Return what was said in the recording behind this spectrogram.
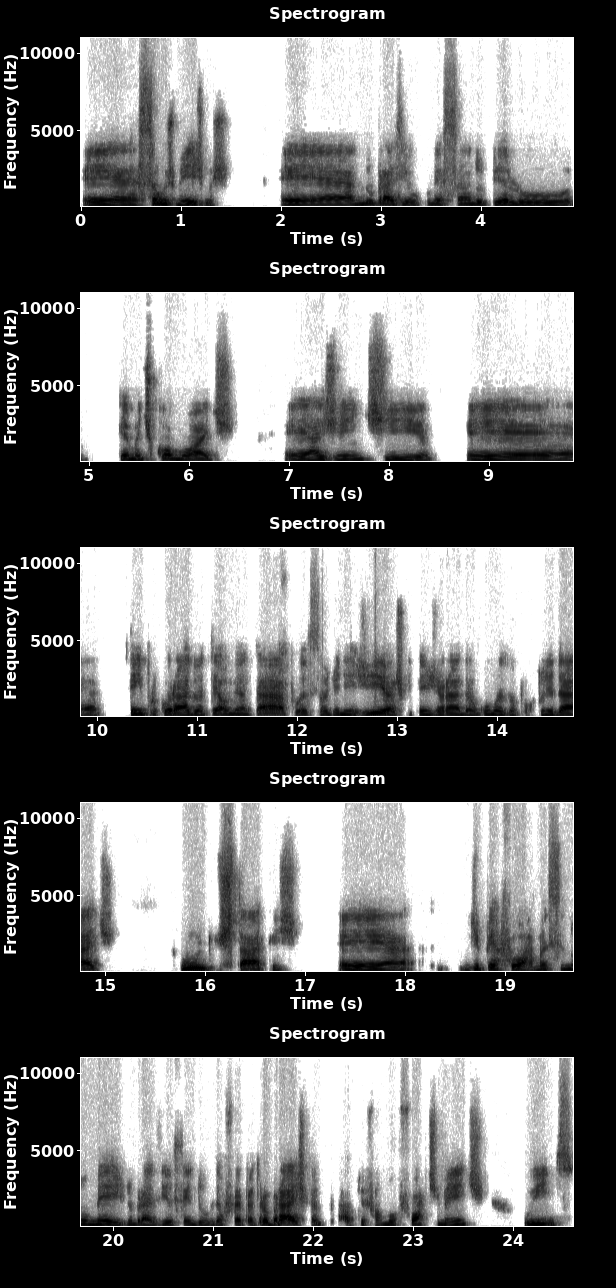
é, são os mesmos. É, no Brasil, começando pelo tema de commodities, é, a gente é, tem procurado até aumentar a posição de energia, acho que tem gerado algumas oportunidades. Um dos destaques é, de performance no mês no Brasil, sem dúvida, foi a Petrobras, que outperformou fortemente o índice.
